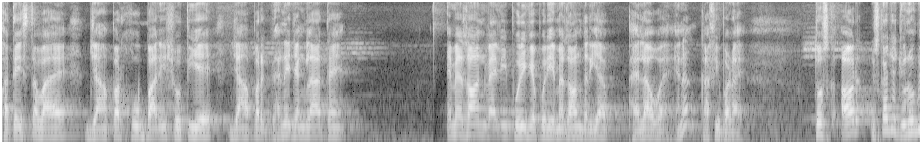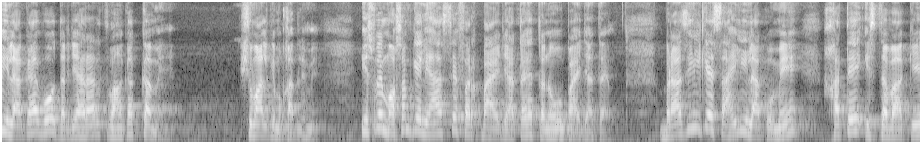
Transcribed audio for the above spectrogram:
ख़त इस्तवा है, जहाँ पर खूब बारिश होती है, जहाँ पर घने जंगलात हैं। अमेज़ॉन वैली पूरी के पूरी अमेज़ॉन दरिया फैला हुआ है है ना? काफ़ी बड़ा है। तो उस और उसका जो जुनूबी इलाका है वो दर्ज हरारत वहाँ का कम है। शुमाल के मुकाबले में। इसमें मौसम के लिहाज से फ़र्क पाया जाता है तनोव पाया जाता है। ब्राज़ील के साहिली इलाकों में ख़त इस्तवा के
